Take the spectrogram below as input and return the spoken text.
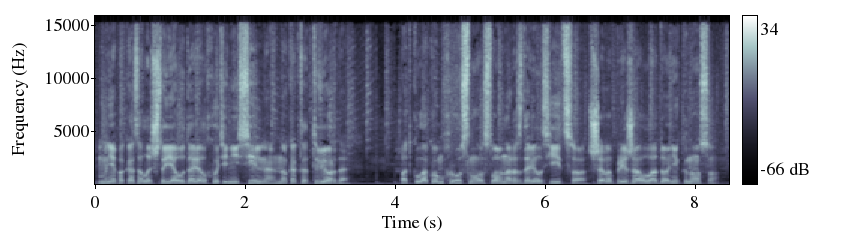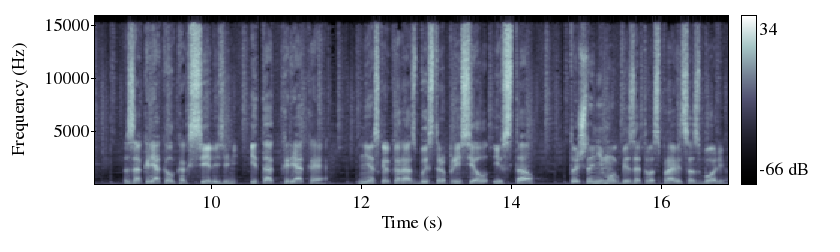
Мне показалось, что я ударил хоть и не сильно, но как-то твердо. Под кулаком хрустнуло, словно раздавилось яйцо. Шева прижал ладони к носу, закрякал, как селезень, и так крякая, несколько раз быстро присел и встал, точно не мог без этого справиться с болью.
